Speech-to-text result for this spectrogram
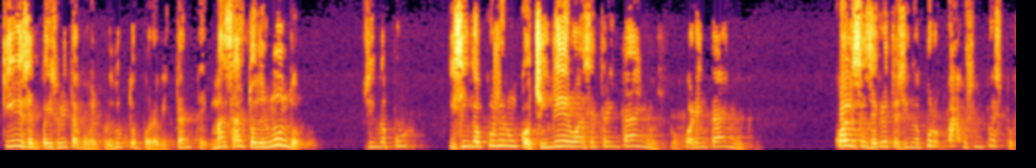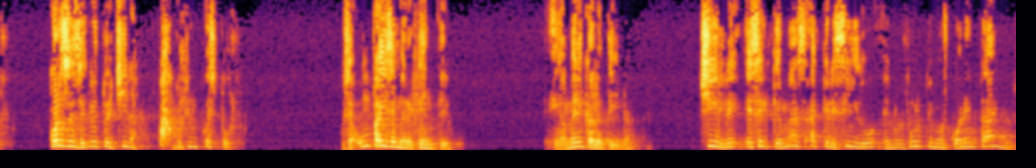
¿quién es el país ahorita con el producto por habitante más alto del mundo? Singapur. Y Singapur era un cochinero hace 30 años o 40 años. ¿Cuál es el secreto de Singapur? Bajos impuestos. ¿Cuál es el secreto de China? Bajos impuestos. O sea, un país emergente en América Latina, Chile es el que más ha crecido en los últimos 40 años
